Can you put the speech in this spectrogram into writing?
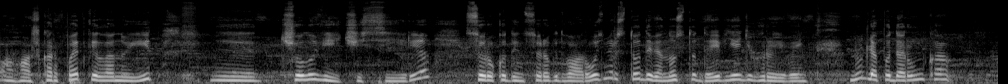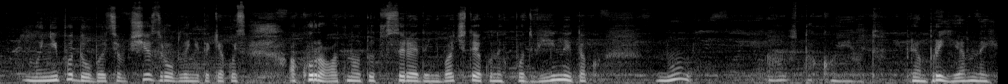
Ага, шкарпетки, лануїд, е, чоловічі сірі, 41-42 розмір, 199 гривень. Ну, для подарунка Мені подобається. Взагалі зроблені так якось акуратно. Тут всередині, бачите, як у них подвійний, так. Ну, ось такий от. Прям приємний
